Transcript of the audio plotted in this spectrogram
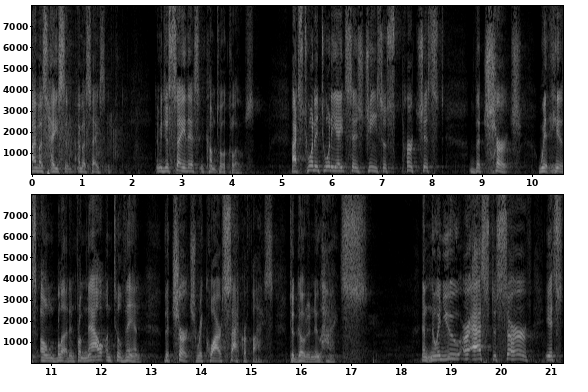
I must hasten. I must hasten. Let me just say this and come to a close. Acts 20, 28 says Jesus purchased the church with his own blood. And from now until then, the church requires sacrifice to go to new heights. And when you are asked to serve, it's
